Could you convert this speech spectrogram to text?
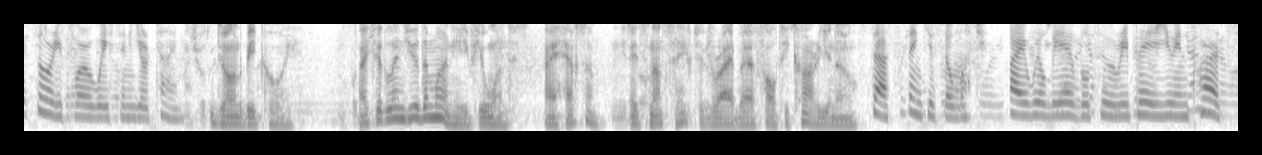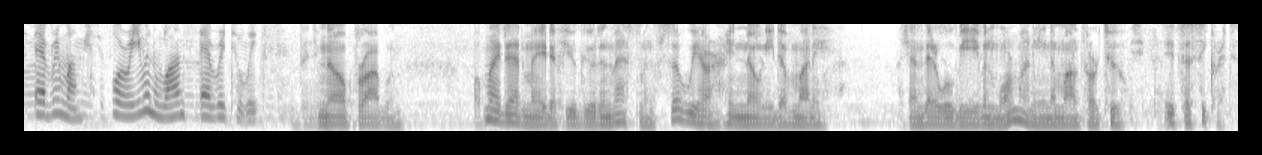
Sorry for wasting your time. Don't be coy. I could lend you the money if you want. I have some. It's not safe to drive a faulty car, you know. Stas, thank you so much. I will be able to repay you in parts every month, or even once every two weeks. No problem. My dad made a few good investments, so we are in no need of money. And there will be even more money in a month or two. It's a secret.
